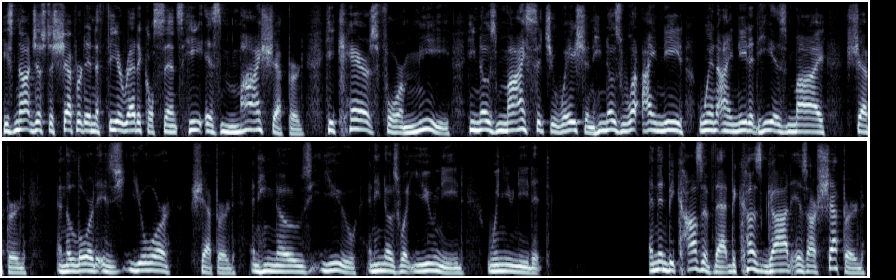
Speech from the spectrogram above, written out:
He's not just a shepherd in a theoretical sense. He is my shepherd. He cares for me. He knows my situation. He knows what I need when I need it. He is my shepherd. And the Lord is your shepherd. And he knows you and he knows what you need when you need it. And then because of that, because God is our shepherd,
